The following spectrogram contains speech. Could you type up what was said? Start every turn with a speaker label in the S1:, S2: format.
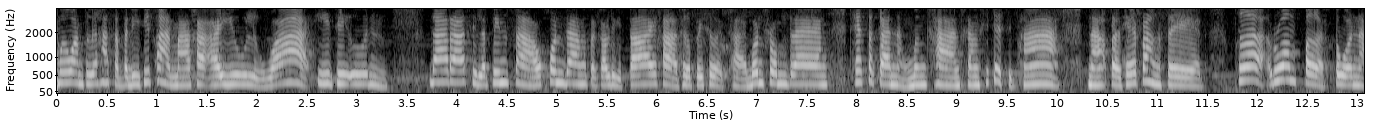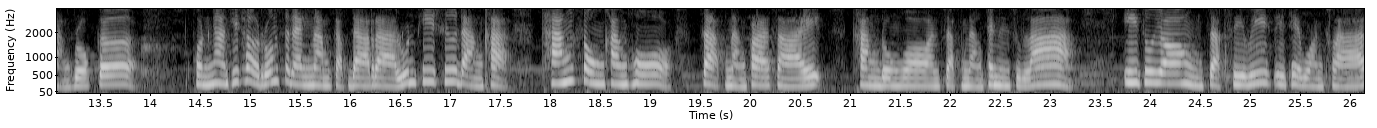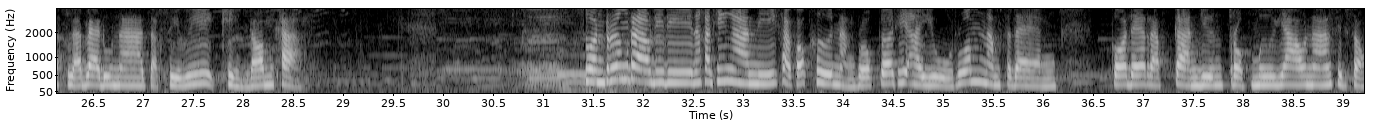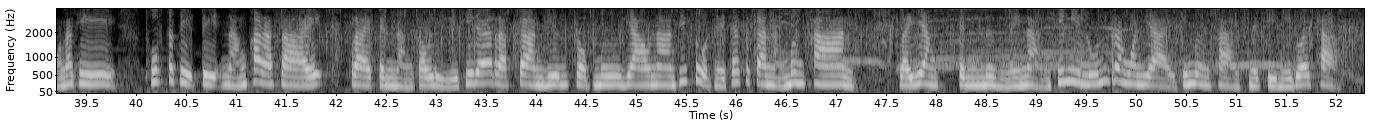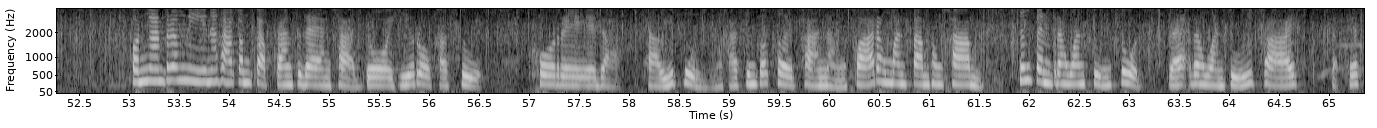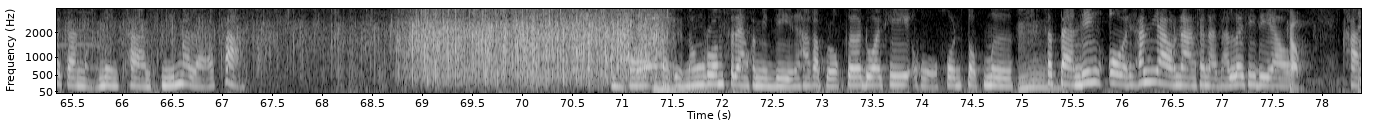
S1: เมื่อวันพฤหัสบดีที่ผ่านมาค่ะ IU หรือว่าอีจีอึนดาราศิลปินสาวคนดังจากเกาหลีใต้ค่ะ เธอไปเฉิดฉายบนพรมแดงเทศกาลหนังเมืองคานส์ครั้งที่ 75 ณ ประเทศฝรั่งเศส เพื่อร่วมเปิดตัวหนังโบรกเกอร์ ผลงานที่เธอร่วมแสดงนำกับดารารุ่นพี่ชื่อดังค่ะ ทั้งซงคังโฮ จากหนังพาราไซคังดงวอนจากหนังเพนินซูล่าอีจูยองจากซีรีส์อีเทวอนคลาสและแบดูนาจากซีรีส์คิงดอมค่ะ ส่วนเรื่องราวดีๆนะคะที่งานนี้ค่ะก็คือหนังโบรกเกอร์ที่อายุร่วมนำแสดง ก็ได้รับการยืนตบมือยาวนาน 12 นาที ทุบสถิติหนังพาราไซกลายเป็นหนังเกาหลีที่ได้รับการยืนปรบมือยาวนานที่สุดในเทศกาลหนังเมืองคานส์และยังเป็นหนึ่งในหนังที่มีลุ้นรางวัลใหญ่ที่เมืองคานส์ในปีนี้ด้วยค่ะ ผลงานเรื่องนี้นะคะกำกับการแสดงค่ะ โดยฮิโรคาสุ โคเรเอดะชาวญี่ปุ่นนะคะ ซึ่งก็เคยพาหนังคว้ารางวัลปาล์มทองคำซึ่งเป็นรางวัลสูงสุด และรางวัลจูรี่ไพรส์จากเทศกาลหนังเมืองคานส์นี้มาแล้วค่ะแล้วก็ก่อนอื่นต้องร่วมแสดงความยินดีนะคะกับโบรกเกอร์ด้วยที่โอ้โหคนตบมืออ
S2: ม
S1: สแตนดิ้งโอเวชั่นยาวนานขนาดนั้นเลยทีเดียว
S2: ครับ
S1: ค่ะ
